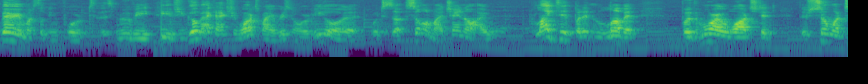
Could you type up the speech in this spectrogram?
very much looking forward to this movie. If you go back and actually watch my original review of it, which is still on my channel, I liked it, but didn't love it. But the more I watched it, there's so much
